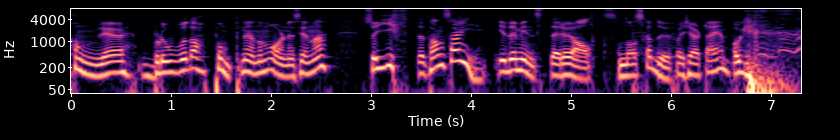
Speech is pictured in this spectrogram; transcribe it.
kongelige blodet da, pumpende gjennom årene sine, så giftet han seg i det minste rojalt. Nå skal du få kjørt deg hjem. Okay.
